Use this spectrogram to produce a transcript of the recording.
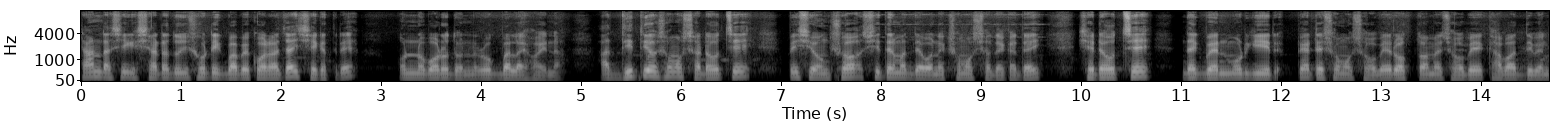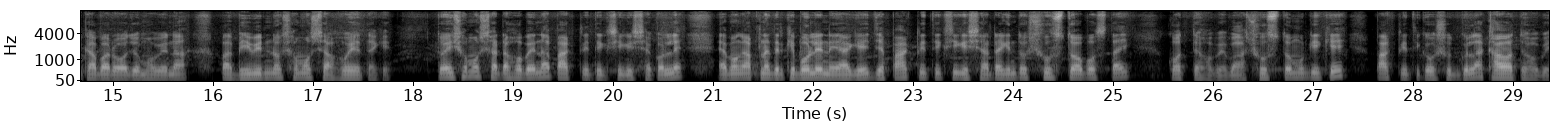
ঠান্ডা চিকিৎসাটা যদি সঠিকভাবে করা যায়, সেক্ষেত্রে অন্য বড় ধরনের রোগবালাই হয় না। আর দ্বিতীয় সমস্যাটা হচ্ছে বেশি অংশ, শীতের মধ্যে অনেক সমস্যা দেখা দেয়। সেটা হচ্ছে দেখবেন মুরগির পেটে সমস্যা হবে, রক্ত আমেজ হবে, খাবার দিবেন খাবার হজম হবে না বা বিভিন্ন সমস্যা হয়ে থাকে। তো এই সমস্যাটা হবে না, প্রাকৃতিক চিকিৎসা করলে। এবং আপনাদেরকে বলে নেই আগে যে প্রাকৃতিক চিকিৎসাটা কিন্তু সুস্থ অবস্থায় করতে হবে বা সুস্থ মুরগিকে প্রাকৃতিক ওষুধগুলা খাওয়াতে হবে।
